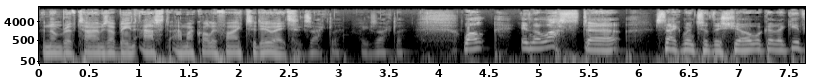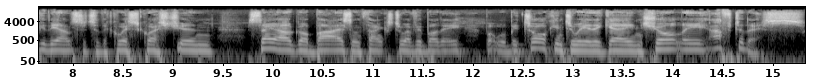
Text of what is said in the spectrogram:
the number of times I've been asked, Am I qualified to do it? Exactly, exactly. Well, in the last uh, segment of the show, we're going to give you the answer to the quiz question, say our goodbyes and thanks to everybody, but we'll be talking to Ian again shortly after this.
